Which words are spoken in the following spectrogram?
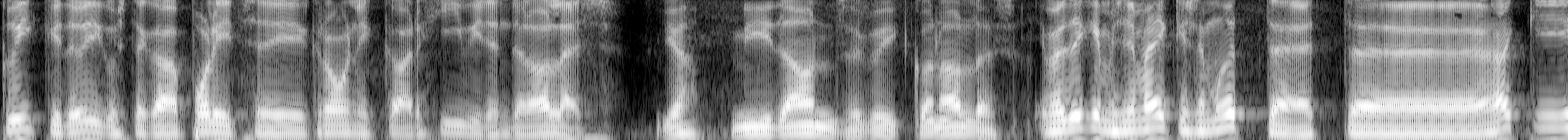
kõikide õigustega politsei kroonika arhiivid endale alles. jah, nii ta on, see kõik on alles. ja me tegime siin väikese mõtte, et äh, äkki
